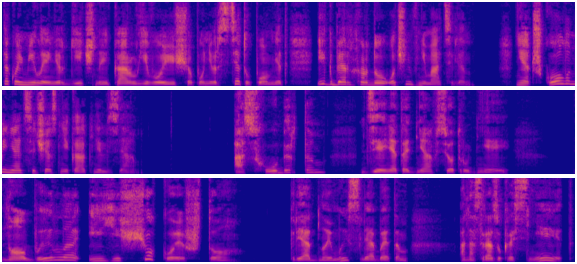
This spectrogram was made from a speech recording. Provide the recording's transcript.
такой милый, энергичный, Карл его еще по университету помнит, и к Бернхарду очень внимателен. Нет, школу менять сейчас никак нельзя. А с Хубертом день ото дня все трудней. Но было и еще кое-что. При одной мысли об этом она сразу краснеет,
